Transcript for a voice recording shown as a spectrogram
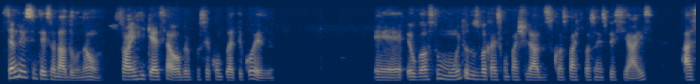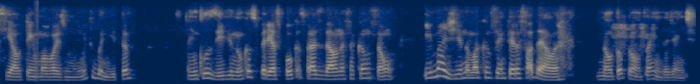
Sendo isso intencionado ou não, só enriquece a obra por ser completa e coesa. É, eu gosto muito dos vocais compartilhados com as participações especiais. A Ciel tem uma voz muito bonita. Inclusive, nunca superei as poucas frases dela nessa canção. Imagina uma canção inteira só dela. Não tô pronto ainda, gente.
